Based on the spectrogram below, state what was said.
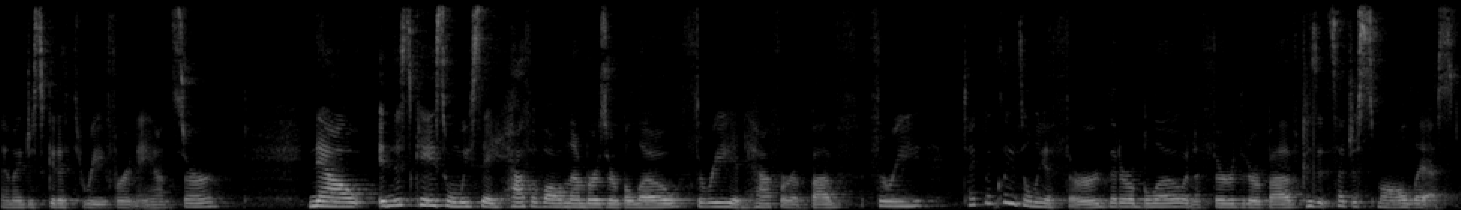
and I just get a three for an answer. Now, in this case, when we say half of all numbers are below three and half are above three, technically it's only a third that are below and a third that are above because it's such a small list.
